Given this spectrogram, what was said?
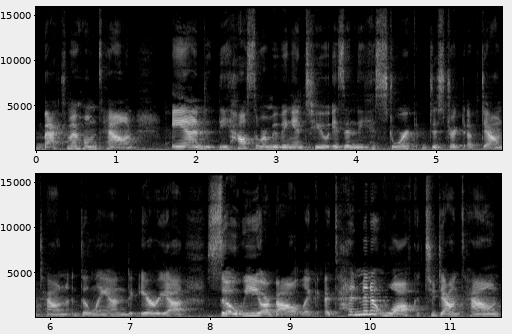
back to my hometown. And the house that we're moving into is in the historic district of downtown DeLand area. So we are about like a 10 minute walk to downtown,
